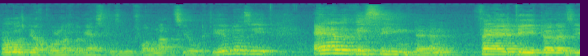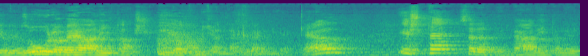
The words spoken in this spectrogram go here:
Na most gyakorlatilag ezt az információt kérdezi, elvi szinten feltételezi, hogy az óra beállítás olyan, ami ennek lennie kell, és te szeretnéd beállítani, hogy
